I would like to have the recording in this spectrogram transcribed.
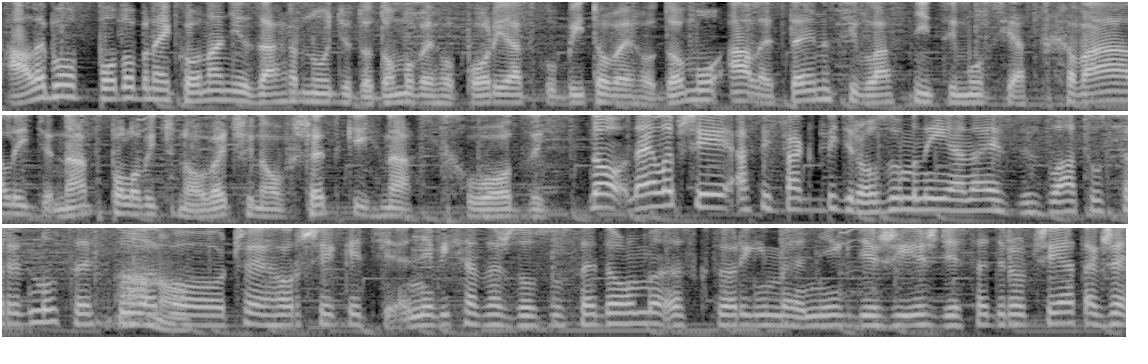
alebo podobné konanie zahrnúť do domového poriadku bytového domu, ale ten si vlastníci musia schváliť nadpolovičnou väčšinou všetkých na schôdzi. No, najlepšie je asi fakt byť rozumný a nájsť zlatú strednú cestu, Áno. lebo čo je horšie, keď nevychádzaš so susedom, s ktorým niekde žiješ 10 ročia, takže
